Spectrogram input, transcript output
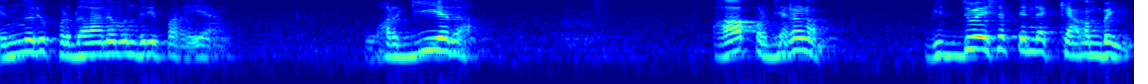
എന്നൊരു പ്രധാനമന്ത്രി പറയുകയാണ് വർഗീയത. ആ പ്രചരണം വിദ്വേഷത്തിന്റെ ക്യാമ്പയിൻ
